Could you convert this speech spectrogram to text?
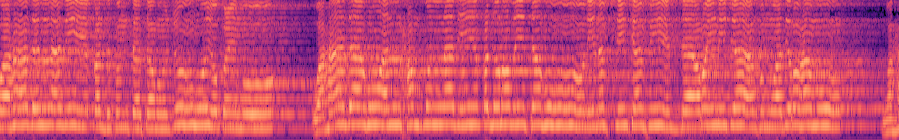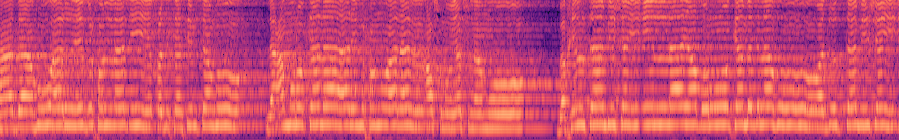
وهذا الذي قد كنت ترجوه يطعم. وهذا هو الحظ الذي قد رضيته لنفسك في الدارين جاه ودرهم. وهذا هو الربح الذي قد كسبته. لعمرك لا ربح ولا الأصل يسلم. بخلت بشيء لا يضرك بذله وجدت بشيء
